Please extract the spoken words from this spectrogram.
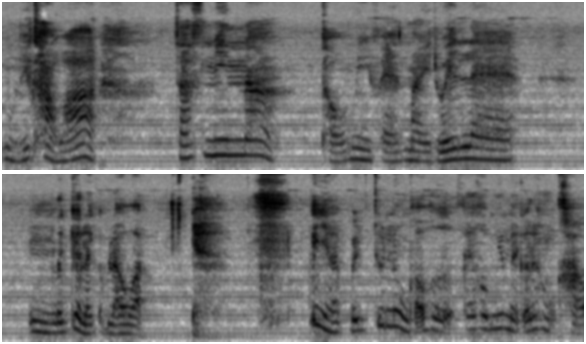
หนูได้ข่าวว่า จัสมินน่ะเขามีแฟนใหม่ด้วยแหละอืม แล้วเกี่ยวอะไรกับเราอะก็อย่าไปจุ้นของเขาเหอะให้เขามีใหม่ก็เรื่องของเขา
